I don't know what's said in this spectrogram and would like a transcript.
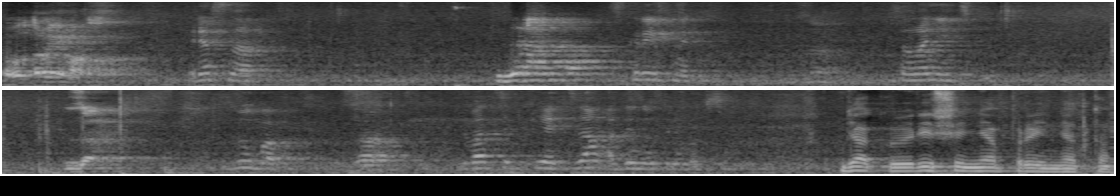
Утримався. Рясна. За. Скрипник. Солоницький. За. Зубов. 25 за, один утримався. Дякую, рішення прийнято.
